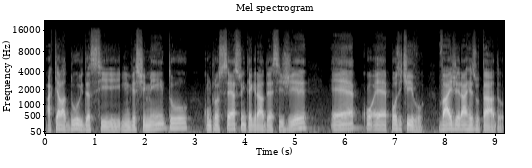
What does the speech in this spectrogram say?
aquela dúvida se investimento com processo integrado ESG é, é positivo, vai gerar resultado.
